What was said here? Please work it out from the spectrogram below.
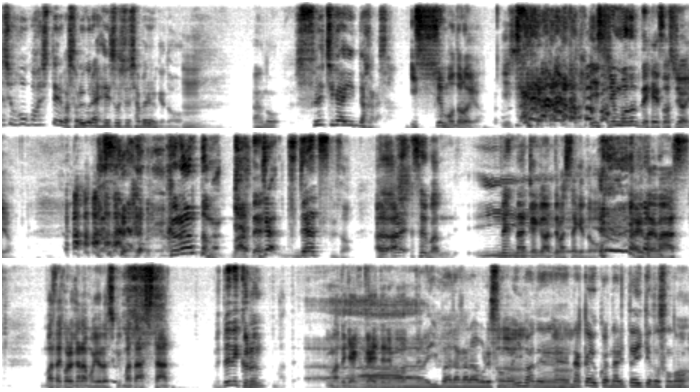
じ方向走ってればそれぐらい並走して喋れるけど、あのすれ違いだからさ一瞬戻ろうよ。一瞬 一瞬戻って並走しようよ。くるんと回って、じゃじゃあっつってそう。ああれ、そういえば、ね、何回か会ってましたけど、ありがとうございます。またこれからもよろしく、また明日。で、で、くるんと回って、また逆回転に戻って。今だから俺その今ね仲良くはなりたいけどその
